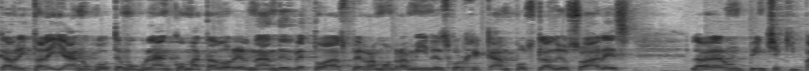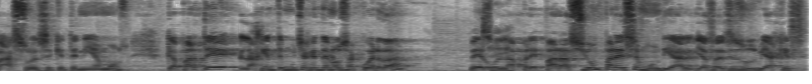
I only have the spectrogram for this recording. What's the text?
Cabrito Arellano, Cuauhtémoc Blanco, Matador Hernández, Beto Asper, Ramón Ramírez, Jorge Campos, Claudio Suárez. La verdad era un pinche equipazo ese que teníamos. Que aparte, la gente, mucha gente no se acuerda, pero la preparación para ese mundial, ya sabes, esos viajes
